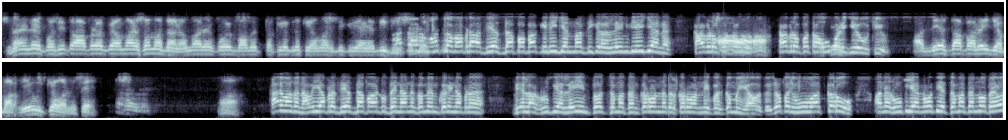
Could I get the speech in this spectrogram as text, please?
નહીં નહીં પછી તો આપણે કે અમારે સમાધાન અમારે કોઈ બાબત તકલીફ નથી અમારી દીકરી અહીંયા દીધી. મતલબ આપણે આ દેશ દાપા બાકી રહી ગયા મારા દીકરા લઈને ગઈ ગયા ને કાગડો હા, પતંગ કાગડો ઉપડી ઉપાડી ગયો એવું થયું. આ દેશ દાપા રહી ગયા બાપ એવું જ કહેવાનું છે. હા. કાંઈ વાંધો નહીં. હવે આપણે દેશ દાપા આટું થઈને આને ગમે એમ કરીને આપણે બે લાખ રૂપિયા લઈને તો જ સમાધાન કરવાનું નગર કરવાનું નહીં પછી ગમે આવે તો. જો પછી હું વાત કરું અને રૂપિયા નો દે સમાધાન નો થયો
